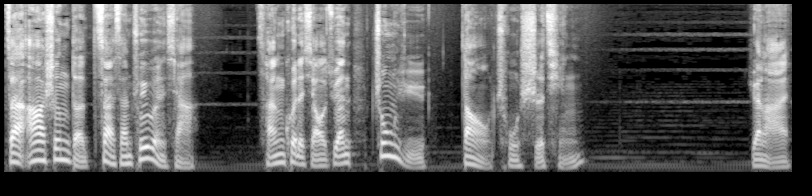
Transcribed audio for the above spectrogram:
在阿生的再三追问下。惭愧的小娟终于道出实情。原来，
